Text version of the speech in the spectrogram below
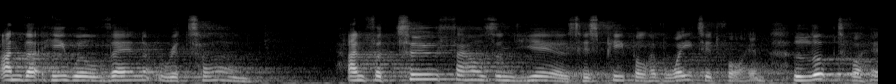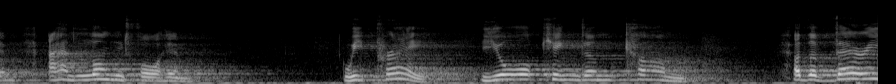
and that he will then return. And for 2,000 years, his people have waited for him, looked for him, and longed for him. We pray, Your kingdom come. At the very,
